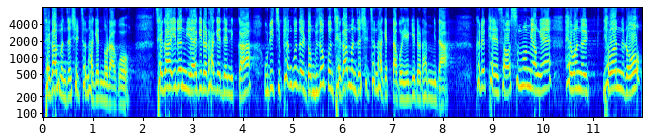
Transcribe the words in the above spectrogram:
제가 먼저 실천하겠노라고. 제가 이런 이야기를 하게 되니까 우리 집행부들도 무조건 제가 먼저 실천하겠다고 얘기를 합니다. 그렇게 해서 20명의 회원을, 회원으로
